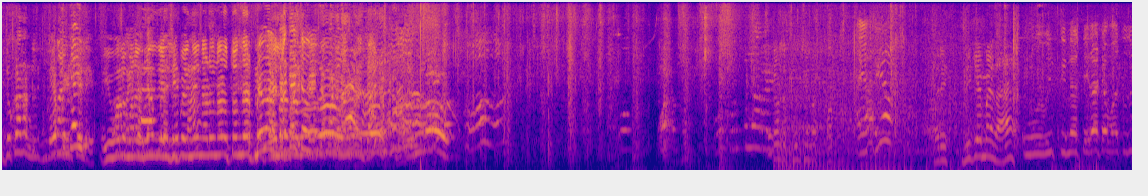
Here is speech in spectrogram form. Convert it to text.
దుకాణం. ఈ ఊళ్ళో మన గురించి తెలిసిపోయింది నడు నడు తొందర అయ్యా అయ్యా. మరి నీకేమైందా? నువ్వు తిన తినటే పోతుంది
